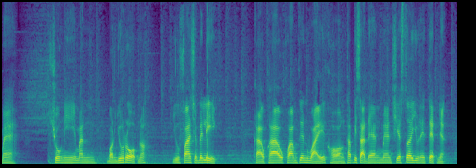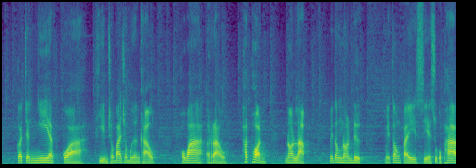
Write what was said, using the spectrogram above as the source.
แม่ช่วงนี้มันบอลยุโรปเนาะยูฟาแชมเปี้ยนลีกข่าวคราวความเคลื่อนไหวของทัพปีศาจแดงแมนเชสเตอร์ยูไนเต็ดเนี่ย ก็จะเงียบกว่าทีมชาวบ้านชาวเมืองเขา เพราะว่าเราพักผ่อนนอนหลับ ไม่ต้องนอนดึก ไม่ต้องไปเสียสุขภาพ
